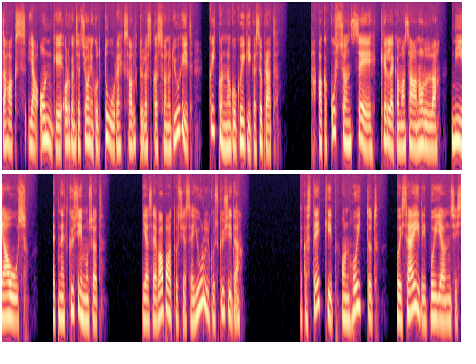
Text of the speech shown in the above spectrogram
tahaks ja ongi organisatsiooni kultuur ehk see alt üles kasvanud juhid, kõik on nagu kõigiga sõbrad. aga kus on see, kellega ma saan olla nii aus, et need küsimused ja see vabadus ja see julgus küsida, kas tekib, on hoitud või säilib või on siis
